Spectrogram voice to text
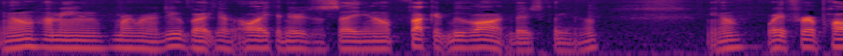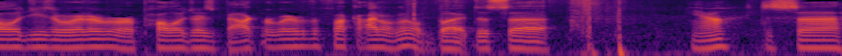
you know, I mean, what am I gonna do? But, you know, all I can do is just say, you know, fuck it, move on, basically, you know? You know, wait for apologies or whatever, or apologize back or whatever the fuck, I don't know, but just, uh, you know, just, uh,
